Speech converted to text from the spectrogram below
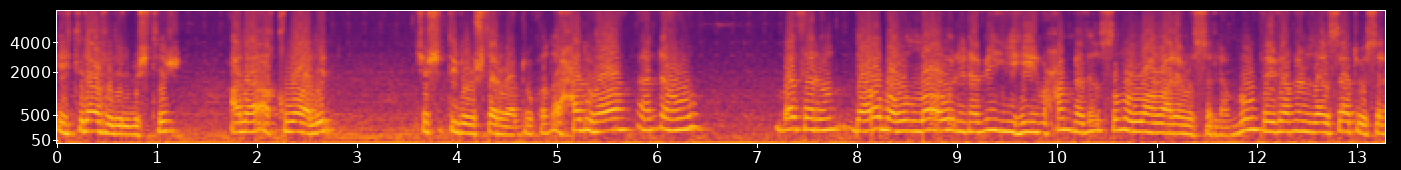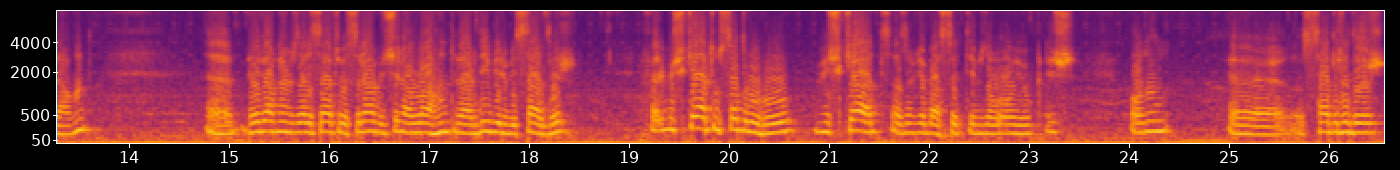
ihtilaf edilmiştir. Ala akvalin çeşitli görüşler vardı o konuda. Ahaduha ennehu Meselun darabahu Allahu li nebiyyihi Muhammedin sallallahu aleyhi ve sellem. Bu Peygamberimiz Aleyhisselatü Vesselam'ın e, Peygamberimiz Aleyhisselatü Vesselam için Allah'ın verdiği bir misaldir. Fel mişkâtu sadruhu mişkât az önce bahsettiğimiz o, o yukniş onun e, sadrıdır,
